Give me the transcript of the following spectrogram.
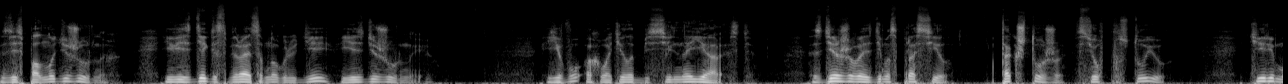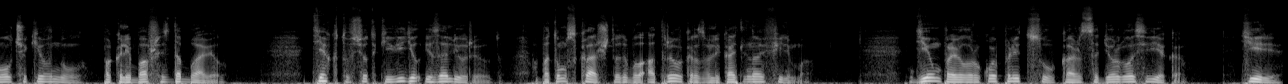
Здесь полно дежурных. И везде, где собирается много людей, есть дежурные. Его охватила бессильная ярость. Сдерживаясь, Дима спросил, «Так что же, все впустую?» Тири молча кивнул, поколебавшись добавил, «Тех, кто все-таки видел, изолируют, а потом скажут, что это был отрывок развлекательного фильма». Дима провел рукой по лицу, кажется, дергалось века. «Тири,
